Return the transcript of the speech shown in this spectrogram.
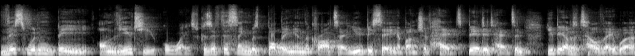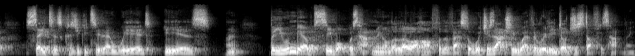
this wouldn't be on view to you always because if this thing was bobbing in the krater, you'd be seeing a bunch of heads, bearded heads, and you'd be able to tell they were satyrs because you could see their weird ears, right? But you wouldn't be able to see what was happening on the lower half of the vessel, which is actually where the really dodgy stuff was happening,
